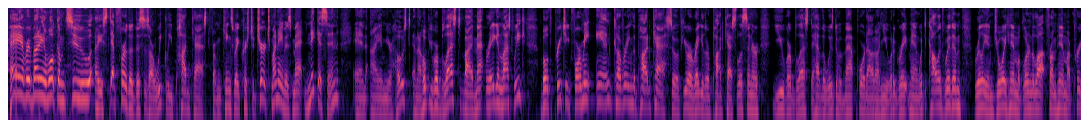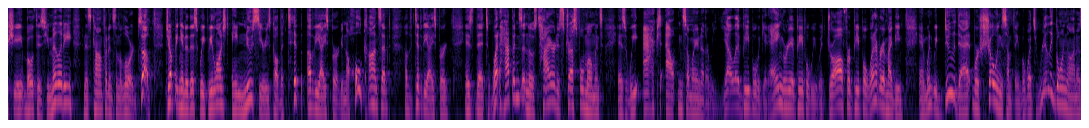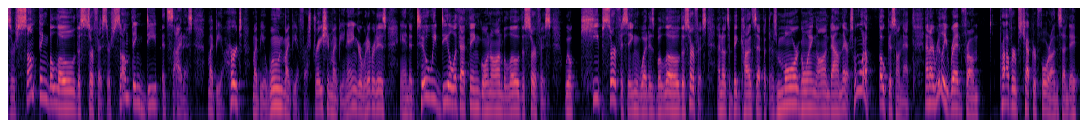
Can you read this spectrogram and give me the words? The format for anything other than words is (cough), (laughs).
Hey, everybody, and welcome to A Step Further. This is our weekly podcast from Kingsway Christian Church. My name is Matt Nickerson, and I am your host. And I hope you were blessed by Matt Reagan last week, both preaching for me and covering the podcast. So if you're a regular podcast listener, you are blessed to have the wisdom of Matt poured out on you. What a great man. Went to college with him, really enjoy him. I've learned a lot from him. I appreciate both his humility and his confidence in the Lord. So, jumping into this week, we launched a new series called The Tip of the Iceberg. And the whole concept of the tip of the iceberg is that what happens in those tired and stressful moments is we act out in some way or another. We yell at people, we get angry at people, we withdraw from people, whatever it might be. And when we do that, we're showing something. But what's really going on is there's something below the surface. There's something deep inside us. Might be a hurt, might be a wound, might be a frustration, might be an anger, whatever it is. And until we deal with that thing going on below the surface, we'll keep surfacing what is below the surface. I know it's a big concept, but there's more going on down there. So we want to focus on that. And I really read from Proverbs chapter 4 on Sunday.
